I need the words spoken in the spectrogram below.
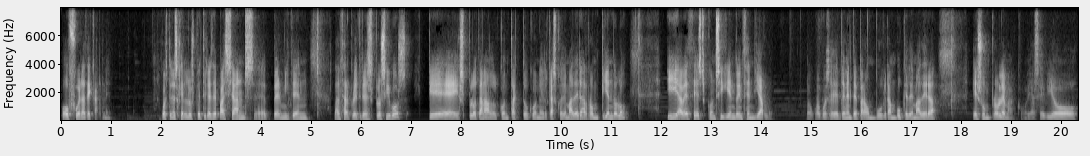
o fuera de carne cuestión es que los proyectiles de Pachans eh, permiten lanzar proyectiles explosivos que explotan al contacto con el casco de madera, rompiéndolo y a veces consiguiendo incendiarlo. Lo cual, pues evidentemente, para un gran buque de madera es un problema, como ya se vio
